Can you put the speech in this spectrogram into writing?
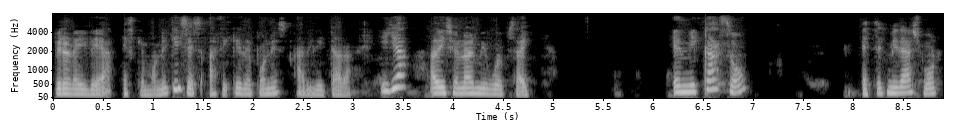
pero la idea es que monetices, así que le pones habilitada. Y ya, adicionar mi website. En mi caso, este es mi dashboard,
